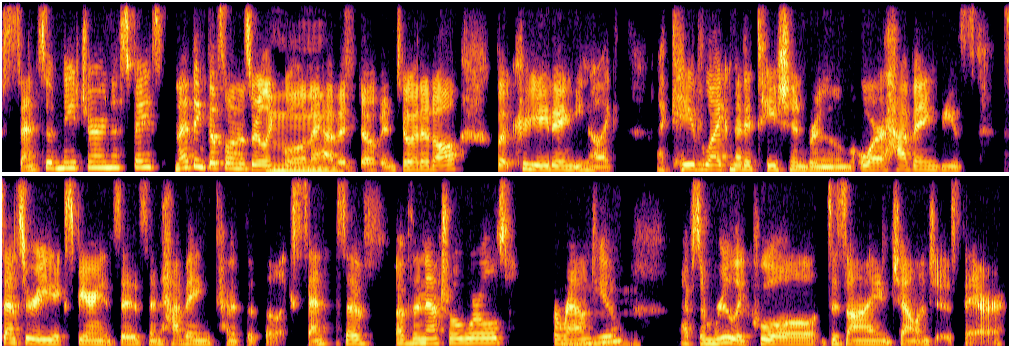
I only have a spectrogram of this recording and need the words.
sense of nature in a space. And I think this one is really cool and I mm. haven't dove into it at all, but creating, you know, like a cave like meditation room or having these sensory experiences and having kind of the, the, like sense of of the natural world around mm. you. I have some really cool design challenges there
